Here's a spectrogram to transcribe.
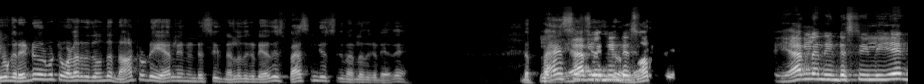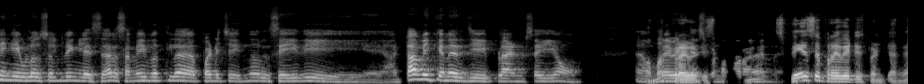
இவங்க ரெண்டு பேரும் மட்டும் வளர்றது வந்து நாட்டுடைய ஏர்லைன் இண்டஸ்ட்ரிக்கு நல்லது கிடையாது பேசஞ்சர்ஸ்க்கு நல்லது கிடையாது. இந்த ஏர்லைன் இண்டஸ்ட்ரியிலேயே நீங்க இவ்வளவு சொல்றீங்களே சார். சமீபத்துல படிச்ச இன்னொரு செய்தி அட்டாமிக் எனர்ஜி போறாங்க ஸ்பேஸை பிரைவேடைஸ் பண்ணிட்டாங்க.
